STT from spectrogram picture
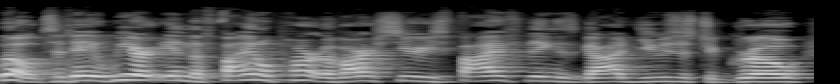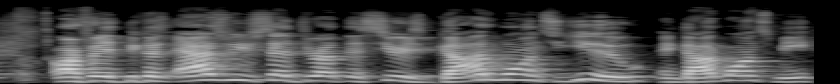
Well, today we are in the final part of our series, Five Things God Uses to Grow Our Faith, because as we've said throughout this series, God wants you and God wants me,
